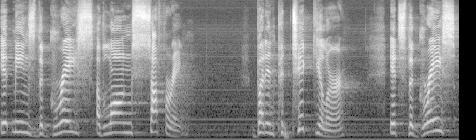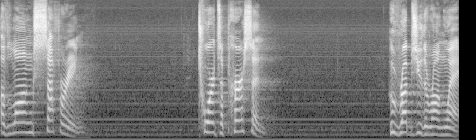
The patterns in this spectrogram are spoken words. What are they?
it means the grace of long suffering. But in particular, it's the grace of long suffering towards a person who rubs you the wrong way.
